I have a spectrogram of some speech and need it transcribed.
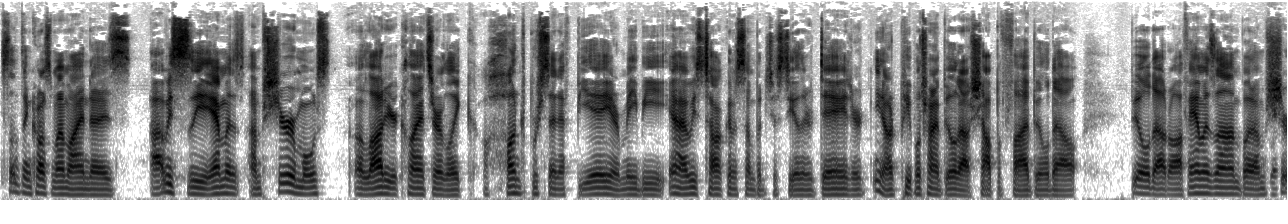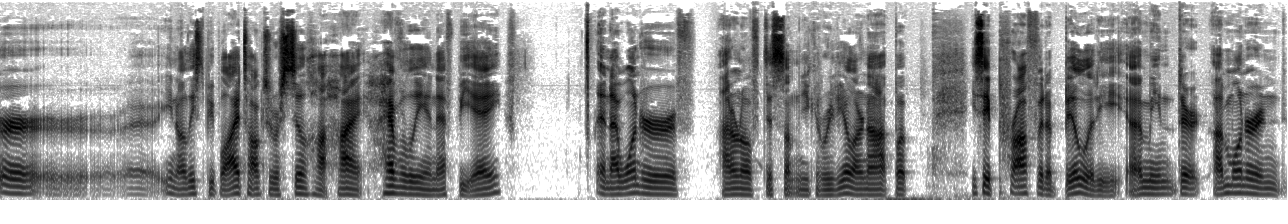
something crossed my mind is obviously Amazon. I'm sure most a lot of your clients are like 100% FBA or maybe yeah, I was talking to somebody just the other day. They're you know people trying to build out Shopify, build out build out off Amazon, but I'm sure uh, you know at least people I talk to are still high heavily in FBA. And I wonder if I don't know if this is something you can reveal or not, but you say profitability. I mean, there. I'm wondering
